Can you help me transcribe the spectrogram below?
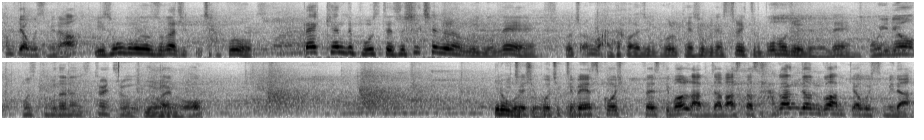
함께하고 있습니다. 이 송동훈 선수가 지금 자꾸 백핸드 boast에서 실책을 하고 있는데 좀 안타까워요. 지금 그걸 계속 그냥 스트레이트로 뽑아줘야 되는데 오히려 boast보다는 스트레이트로 예. 드라이브로. 이런 2019년도 직지배 스쿼시 페스티벌 남자 마스터 4강전과 함께하고 있습니다.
